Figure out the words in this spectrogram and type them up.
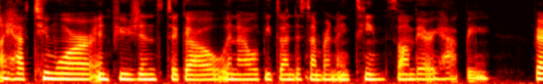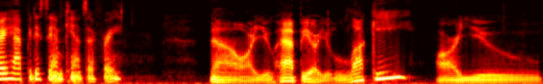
I have two more infusions to go and I will be done December 19th. So I'm very happy. Very happy to say I'm cancer free. Now, are you happy? Are you lucky? Are you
